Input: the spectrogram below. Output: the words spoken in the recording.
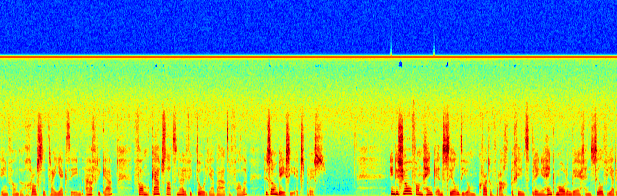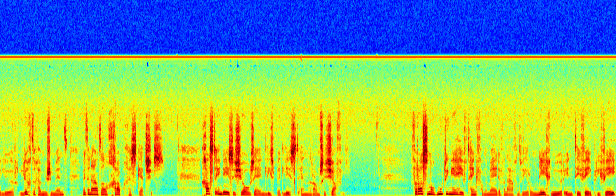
een van de grootste trajecten in Afrika, van Kaapstad naar de Victoria-watervallen, de Zambezi Express. In de show van Henk en Sil, die om kwart over acht begint, brengen Henk Molenberg en Sylvia de Leur luchtig amusement met een aantal grappige sketches. Gasten in deze show zijn Lisbeth List en Ramse Shaffi. Verrassende ontmoetingen heeft Henk van der Meijden vanavond weer om 9 uur in TV Privé,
